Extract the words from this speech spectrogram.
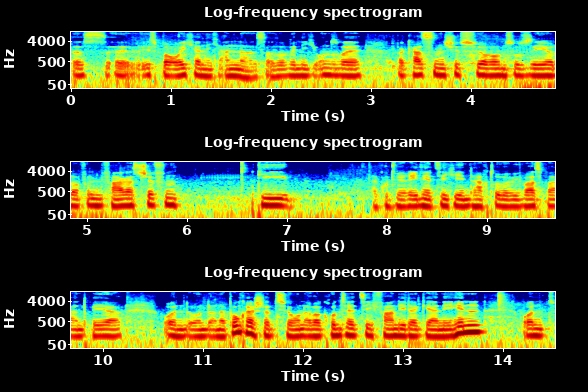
das äh, ist bei euch ja nicht anders. Also wenn ich unsere Barkassen, Schiffsführer und so sehe oder von den Fahrgastschiffen, die na gut, wir reden jetzt nicht jeden Tag drüber, wie war es bei Andrea und, und an der Bunkerstation, aber grundsätzlich fahren die da gerne hin und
